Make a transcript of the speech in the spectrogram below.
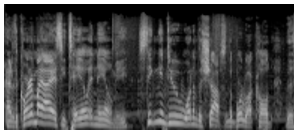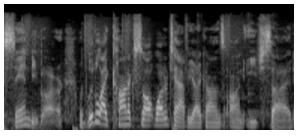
Out of the corner of my eye, I see Teo and Naomi sneaking into one of the shops on the boardwalk called the Sandy Bar, with little iconic saltwater taffy icons on each side.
